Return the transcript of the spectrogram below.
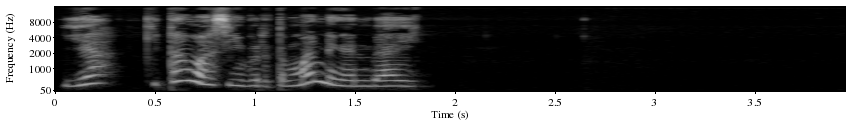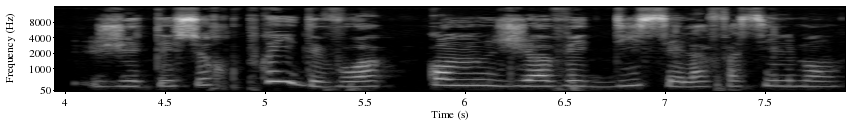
Ya, kita masih berteman dengan baik. J'étais surpris de voir comme j'avais dit cela facilement.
